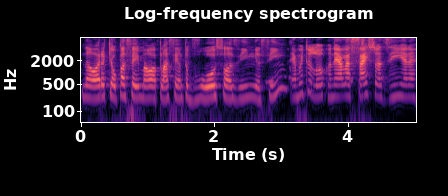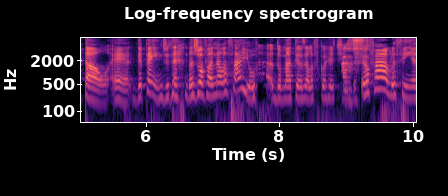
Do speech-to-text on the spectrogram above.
Na hora que eu passei mal, a placenta voou sozinha, assim. É muito louco, né? Ela sai sozinha, né? Então, é, depende, né? Da Giovana ela saiu. Do Matheus ela ficou retida. Aff. Eu falo assim, é,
